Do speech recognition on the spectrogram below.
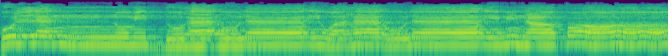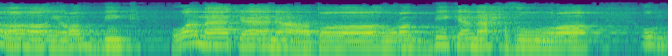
كلا نمد هؤلاء وهؤلاء من عطاء ربك وما كان عطاء ربك محظورا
